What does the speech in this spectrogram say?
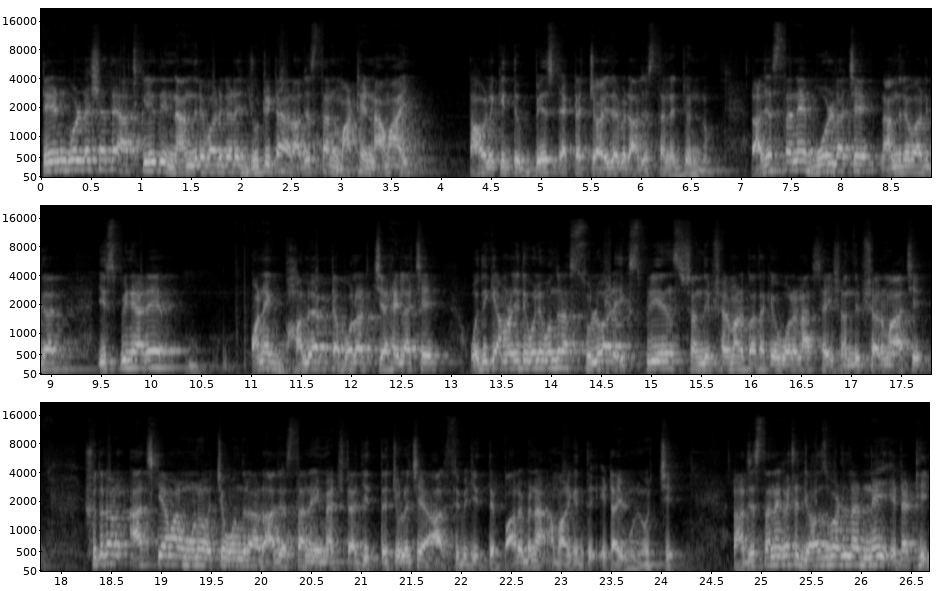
ট্রেন্ড বোল্ডের সাথে আজকে যদি নান্দ্রে বার্গারের জুটিটা রাজস্থান মাঠে নামায়, তাহলে কিন্তু বেস্ট একটা চয়েস হবে রাজস্থানের জন্য। রাজস্থানে বোল্ড আছে নান্দ্রে বার্গার। স্পিনারে অনেক ভালো একটা বলার চেহেল আছে। ওদিকে আমরা যদি বলি বন্ধুরা, সোলোয়ার এক্সপিরিয়েন্স সন্দীপ শর্মার কথা কেউ বলে না, সেই সন্দীপ শর্মা আছে। সুতরাং আজকে আমার মনে হচ্ছে বন্ধুরা, রাজস্থান এই ম্যাচটা জিততে চলেছে আরসিবি জিততে পারবে না, আমার কিন্তু এটাই মনে হচ্ছে। রাজস্থানের কাছে জস বাটলার নেই, এটা ঠিক,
